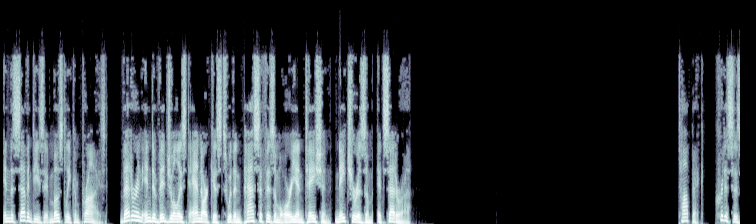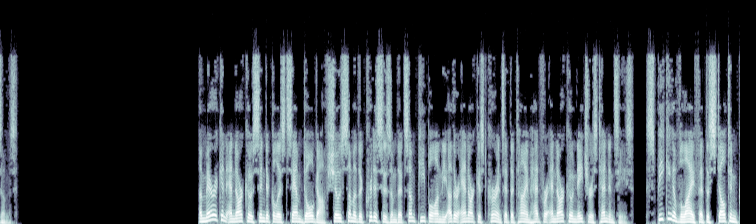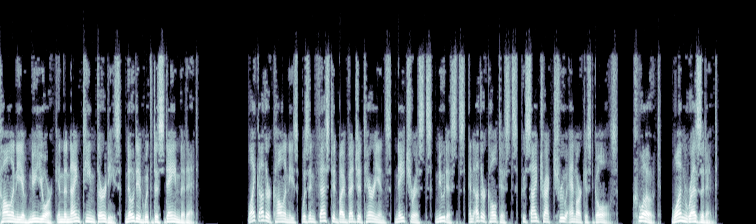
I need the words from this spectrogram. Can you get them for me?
In the 70s it mostly comprised Veteran individualist anarchists with an pacifism orientation, naturism, etc. Criticisms American anarcho-syndicalist Sam Dolgoff shows some of the criticism that some people on the other anarchist currents at the time had for anarcho-naturist tendencies. Speaking of life at the Stelton colony of New York in the 1930s, noted with disdain that it like other colonies, was infested by vegetarians, naturists, nudists, and other cultists, who sidetracked true anarchist goals. One resident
